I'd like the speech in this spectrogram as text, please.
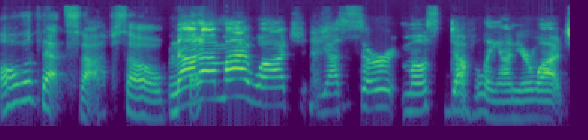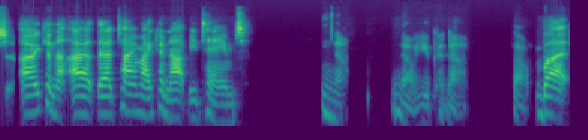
all of that stuff. So, Not on my watch. Yes, sir. Most definitely on your watch. I can at that time I could not be tamed. no, no, you could not. So, but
